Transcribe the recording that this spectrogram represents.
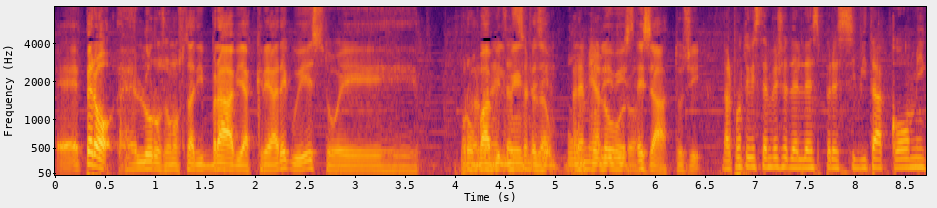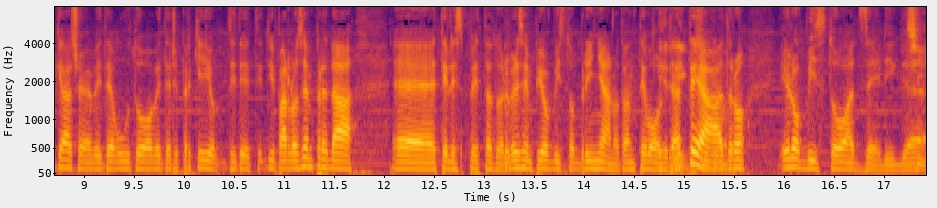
eh, però eh, loro sono stati bravi a creare questo e probabilmente da un sì, punto di loro. vista esatto, sì. Dal punto di vista invece dell'espressività comica, cioè avete avuto, avete- perché io ti, ti- ti parlo sempre da eh, telespettatore, per esempio io ho visto Brignano tante volte Enrico, a teatro e l'ho visto a Zelig, Sì.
